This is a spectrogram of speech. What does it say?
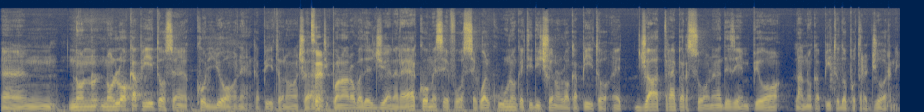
ehm, non, non l'ho capito se coglione, capito? No? Cioè, Sì. tipo una roba del genere. È come se fosse qualcuno che ti dice non l'ho capito. E già tre persone, ad esempio, l'hanno capito dopo tre giorni.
